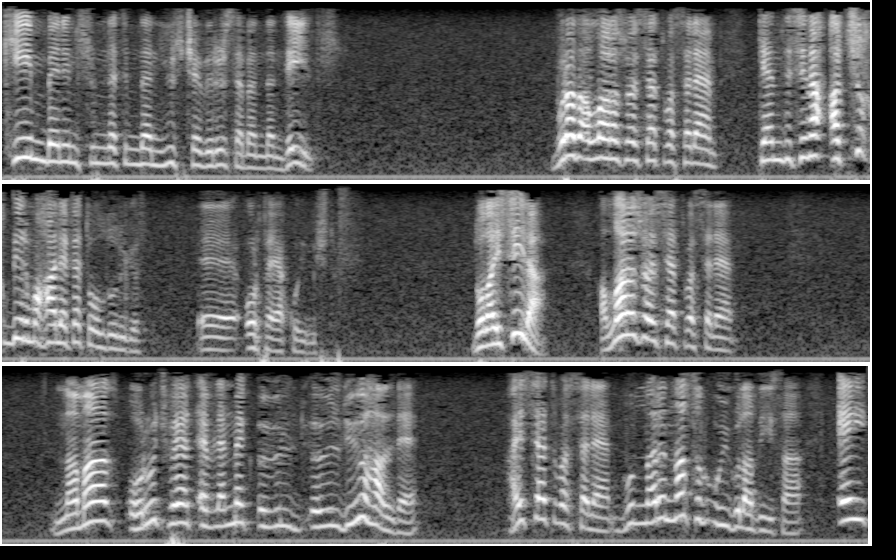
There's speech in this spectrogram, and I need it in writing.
kim benim sünnetimden yüz çevirirse benden değildir. Burada Allah Resulü Aleyhisselatü Vesselam kendisine açık bir muhalefet olduğunu e, ortaya koymuştur. Dolayısıyla Allah Resulü Aleyhisselatü Vesselam namaz, oruç veya evlenmek övüldüğü halde Aleyhisselatü Vesselam bunları nasıl uyguladıysa ey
